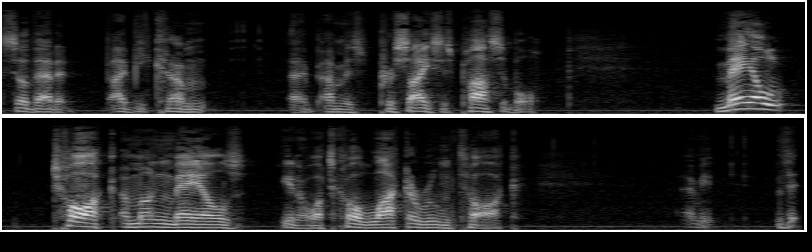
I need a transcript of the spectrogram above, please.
so that it, I become I'm as precise as possible male talk among males, you know, what's called locker room talk. I mean, the,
